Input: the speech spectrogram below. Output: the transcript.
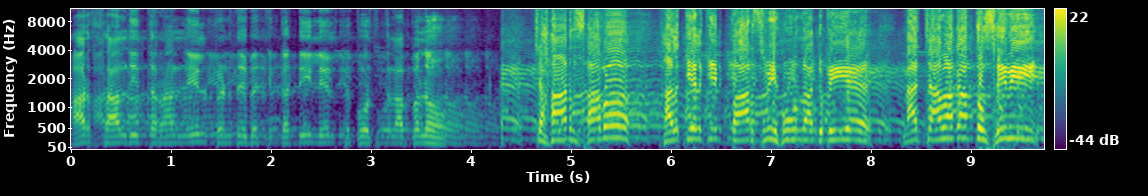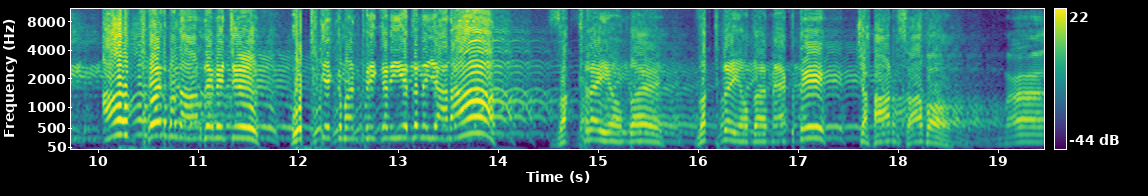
ਹਰ ਸਾਲ ਦੀ ਤਰ੍ਹਾਂ ਲੇਲ ਪਿੰਡ ਦੇ ਵਿੱਚ ਗੱਦੀ ਲੇਲ ਸਪੋਰਟਸ ਕਲੱਬ ਵੱਲੋਂ। ਚਹਾਨ ਸਾਹਿਬ ਹਲਕੀ ਹਲਕੀ ਬਾਰਿਸ਼ ਵੀ ਹੋਣ ਲੱਗ ਪਈ ਹੈ। ਮੈਂ ਚਾਹਾਂਗਾ ਤੁਸੀਂ ਵੀ ਆਓ ਖੇਡ ਮੈਦਾਨ ਦੇ ਵਿੱਚ ਉੱਠ ਕੇ ਕਮੈਂਟਰੀ ਕਰੀਏ ਤੇ ਨਜ਼ਾਰਾ ਵੱਖਰਾ ਹੀ ਆਉਂਦਾ ਹੈ ਵੱਖਰਾ ਹੀ ਆਉਂਦਾ ਹੈ। ਮੈਂ ਕਿਤੇ ਚਹਾਨ ਸਾਹਿਬ ਮੈਂ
